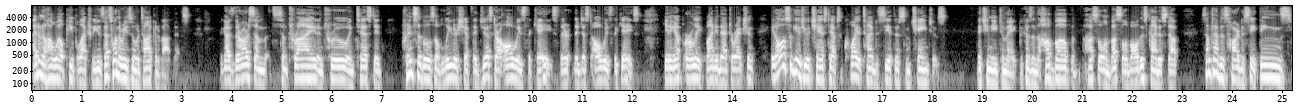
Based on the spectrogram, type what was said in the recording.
I don't know how well people actually use. That's one of the reasons we're talking about this, because there are some some tried and true and tested principles of leadership that just are always the case. They're they're just always the case. Getting up early, finding that direction. It also gives you a chance to have some quiet time to see if there's some changes that you need to make. Because in the hubbub, the hustle and bustle of all this kind of stuff, sometimes it's hard to see things.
